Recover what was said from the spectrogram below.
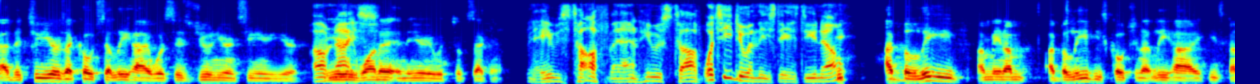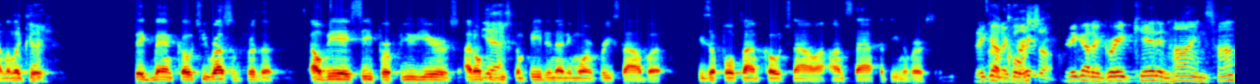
uh, the two years I coached at Lehigh was his junior and senior year. Oh, the year nice. He won it, and the year he took second. Yeah, he was tough, man. He was tough. What's he doing these days? Do you know? I believe. I mean, I'm. I believe he's coaching at Lehigh. He's kind of like Okay. a big man coach. He wrestled for the LVAC for a few years. I don't Yeah. think he's competing anymore in freestyle, but he's a full time coach now on staff at the university. They got Oh, a cool. great, So they got a great kid in Hines, huh?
